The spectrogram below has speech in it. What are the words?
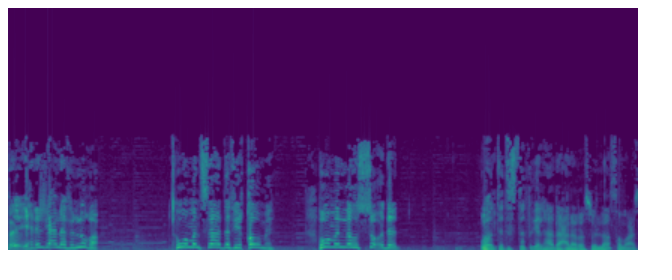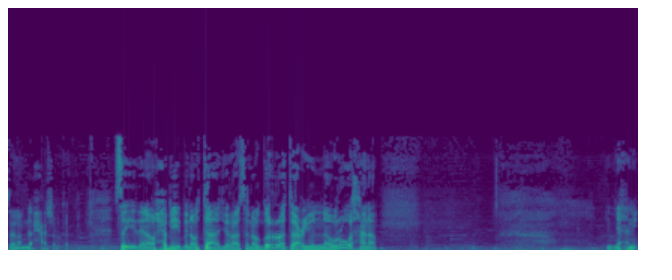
يعني إيش جعلها في اللغة. هو من ساد في قومه. هو من له السؤدد. وأنت تستثقل هذا على رسول الله صلى الله عليه وسلم؟ لا حاشا. سيدنا وحبيبنا وتاج رأسنا وقرة أعيننا وروحنا. يعني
